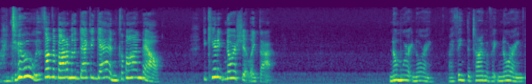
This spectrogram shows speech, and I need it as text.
I do. It's on the bottom of the deck again. Come on now. You can't ignore shit like that. No more ignoring. I think the time of ignoring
